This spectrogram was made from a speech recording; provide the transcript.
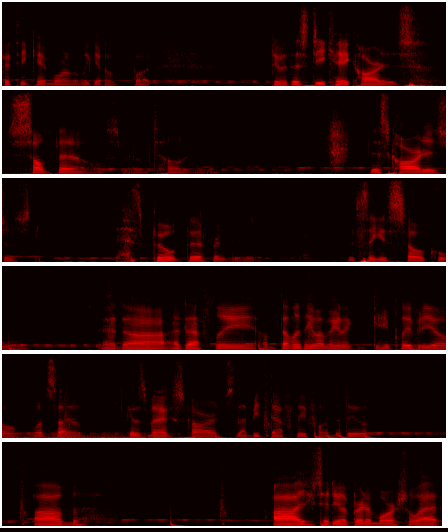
15k more to really get him, but dude, this DK card is something else, man. I'm telling you. This card is just it's built different, dude. This thing is so cool. And uh, I definitely, I'm definitely thinking about making a gameplay video once I um, get his max card. So that'd be definitely fun to do. Um, uh, as you said, you have Brandon Marshall at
